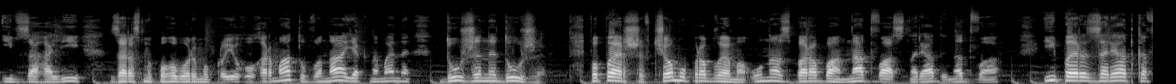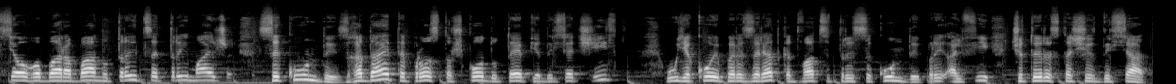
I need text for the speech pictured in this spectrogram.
і взагалі, зараз ми поговоримо про його гармату. Вона, як на мене, дуже не дуже. По-перше, в чому проблема? У нас барабан на 2 снаряди на 2. І перезарядка всього барабану 33 майже секунди. Згадайте просто шкоду Т-56, у якої перезарядка 23 секунди при Альфі 460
